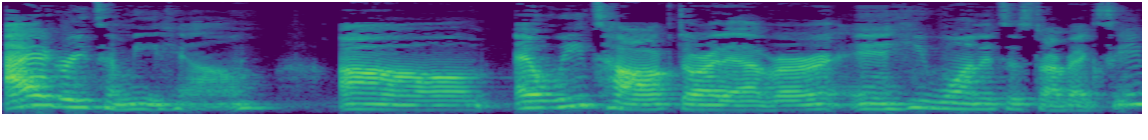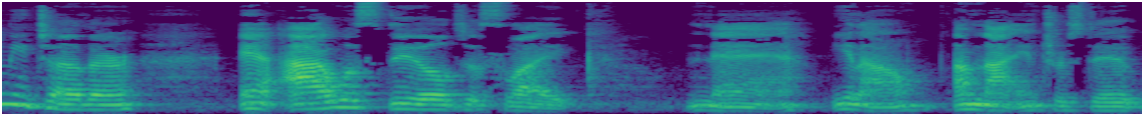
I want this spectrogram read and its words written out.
I agreed to meet him. Um, and we talked or whatever, and he wanted to start back seeing each other. And I was still just like, nah, you know, I'm not interested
